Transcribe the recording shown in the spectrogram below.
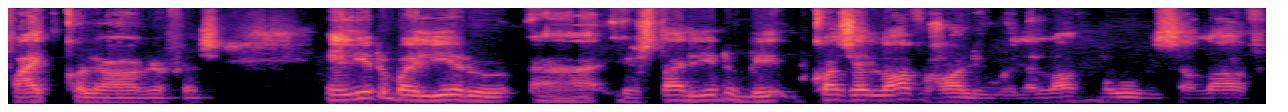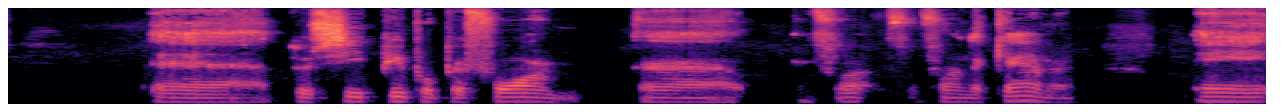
fight choreographers. And little by little, uh, you start a little bit, because I love Hollywood, I love movies, I love uh, to see people perform in front, in front the camera. And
